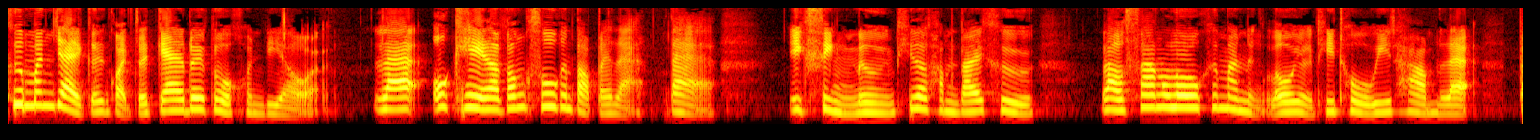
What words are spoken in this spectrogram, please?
คือมันใหญ่เกินกว่าจะแก้ด้วยตัวคนเดียวอะและโอเคเราต้องสู้กันต่อไปแหละ แต่อีกสิ่งหนึ่งที่เราทำได้คือ เราสร้างโลกขึ้นมาหนึ่งโลกอย่างที่โทวี่ทำและไป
